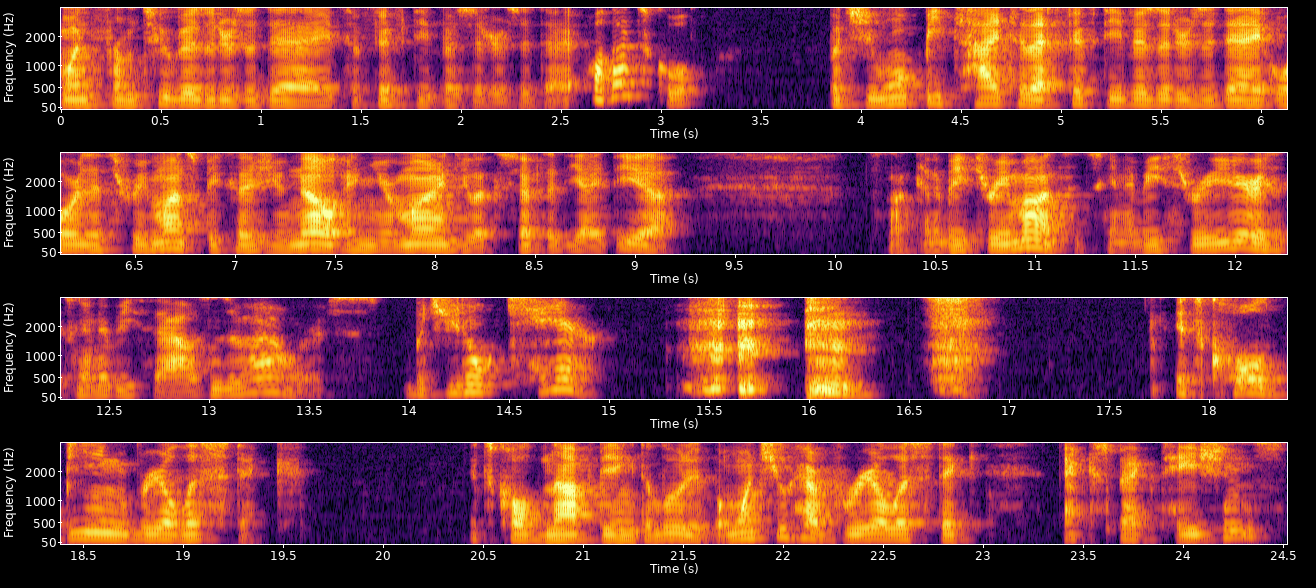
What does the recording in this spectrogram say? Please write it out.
went from two visitors a day to 50 visitors a day. Oh, that's cool. But you won't be tied to that 50 visitors a day or the three months because you know in your mind you accepted the idea it's not going to be three months. It's going to be three years. It's going to be thousands of hours. But you don't care. it's called being realistic. It's called not being deluded. But once you have realistic expectations,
